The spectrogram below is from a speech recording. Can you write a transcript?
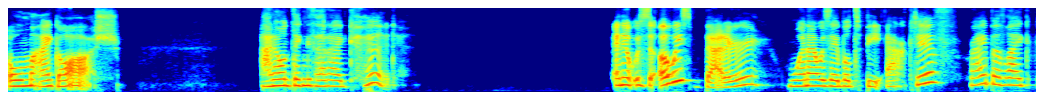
oh my gosh, I don't think that I could. And it was always better when I was able to be active, right? But like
